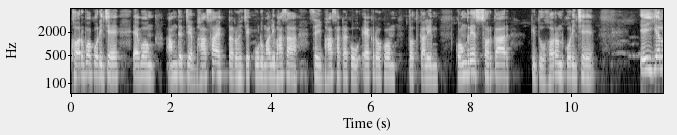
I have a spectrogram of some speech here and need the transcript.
খর্ব করেছে এবং আমাদের যে ভাষা একটা রয়েছে কুড়মালি ভাষা, সেই ভাষাটাকেও একরকম তৎকালীন কংগ্রেস সরকার কিন্তু হরণ করেছে। এই গেল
